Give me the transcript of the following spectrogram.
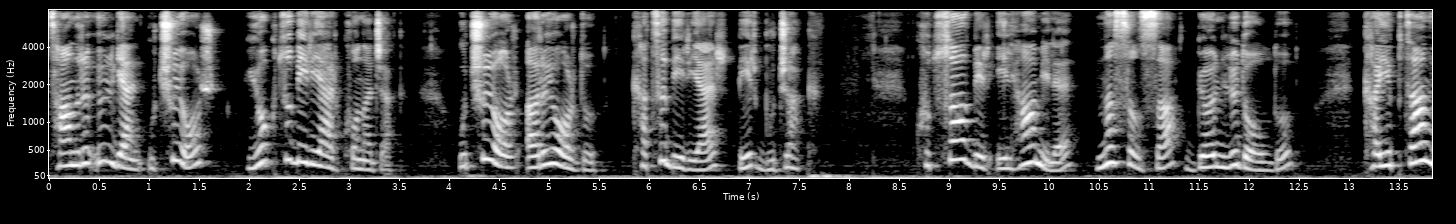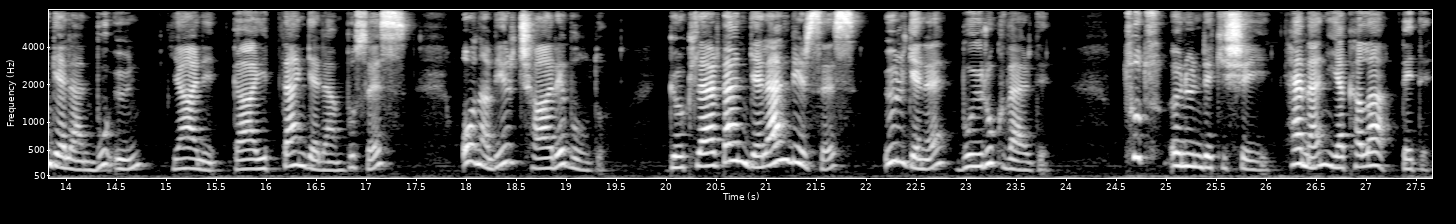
Tanrı Ülgen uçuyor, yoktu bir yer konacak. Uçuyor arıyordu, katı bir yer, bir bucak. Kutsal bir ilham ile nasılsa gönlü doldu. Kayıptan gelen bu ün yani gayipten gelen bu ses ona bir çare buldu. Göklerden gelen bir ses Ülgen'e buyruk verdi. Tut önündeki şeyi, hemen yakala dedi.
